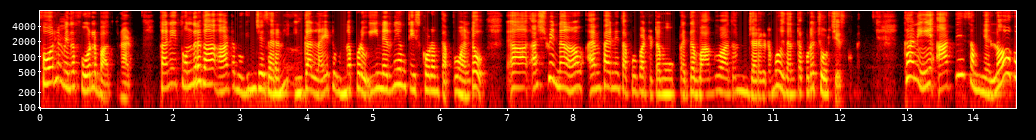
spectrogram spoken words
ఫోర్ల మీద ఫోర్లు బాదుతున్నాడు. కానీ తొందరగా ఆట ముగించేశారని ఇంకా లైట్ ఉన్నప్పుడు ఈ నిర్ణయం తీసుకోవడం తప్పు అంటూ అశ్విన్ ఎంపైర్ని తప్పు పట్టడము పెద్ద వాగ్వాదం జరగడము ఇదంతా కూడా చోటు చేసుకుంది. కానీ అదే సమయంలో ఒక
